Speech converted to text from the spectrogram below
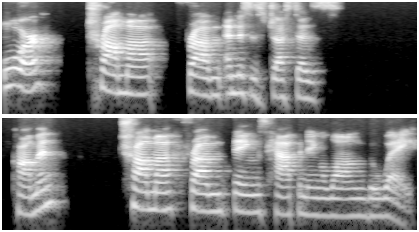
Or trauma from, and this is just as common, trauma from things happening along the way,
